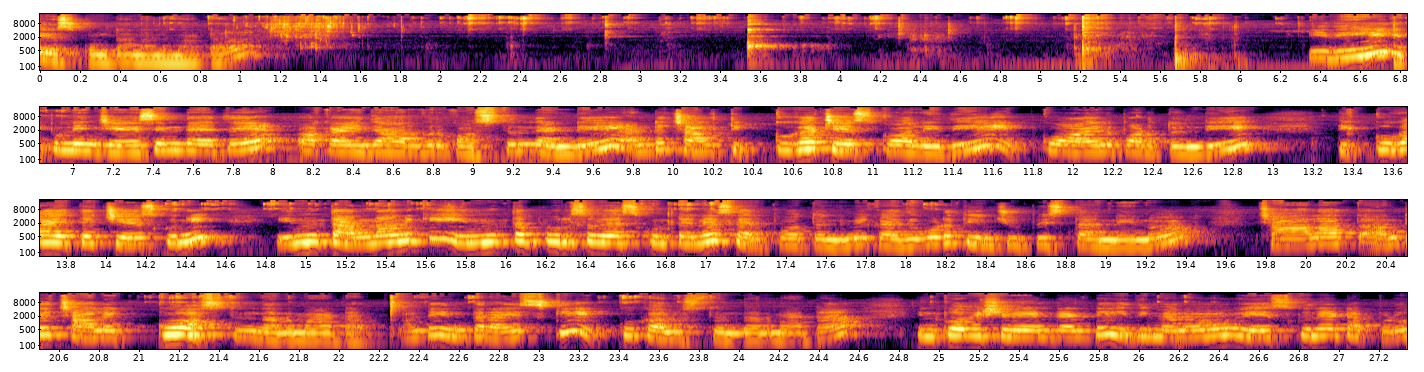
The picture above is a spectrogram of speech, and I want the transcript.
చేసుకుంటాను అనమాట ఇది ఇప్పుడు నేను చేసింది అయితే ఒక ఐదు ఆరుగురికి వస్తుందండి. అంటే చాలా తిక్కుగా చేసుకోవాలి ఇది. ఎక్కువ ఆయిల్ పడుతుంది. తిక్కుగా అయితే చేసుకుని ఇంత అన్నానికి ఇంత పులుసు వేసుకుంటేనే సరిపోతుంది. మీకు అది కూడా తిని చూపిస్తాను నేను. చాలా అంటే చాలా ఎక్కువ వస్తుంది అనమాట అంటే ఇంత రైస్కి ఎక్కువ కలుస్తుంది అనమాట ఇంకో విషయం ఏంటంటే ఇది మనం వేసుకునేటప్పుడు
